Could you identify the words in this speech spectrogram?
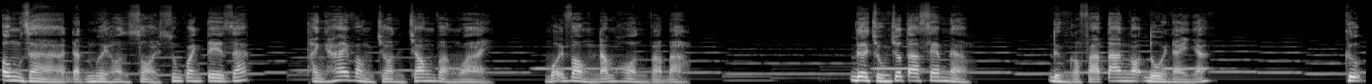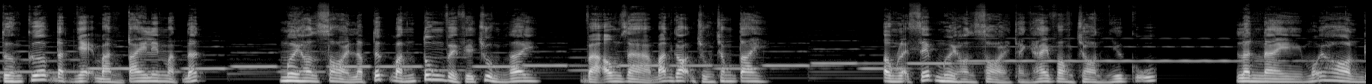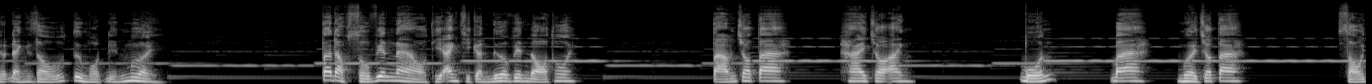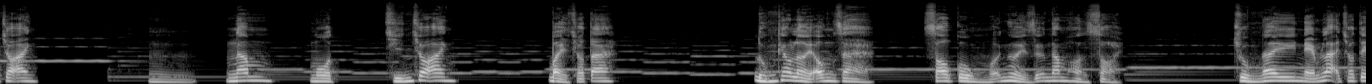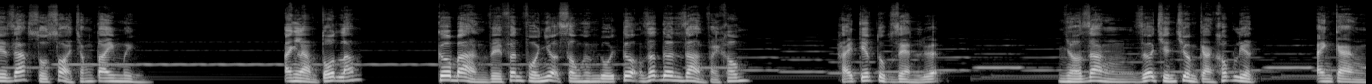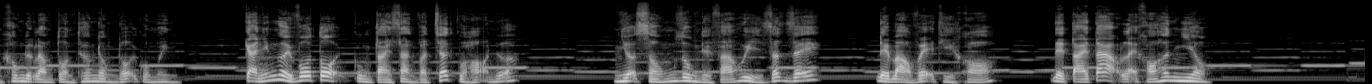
Ông già đặt 10 hòn sỏi xung quanh tê giác, thành hai vòng tròn trong và ngoài. mỗi vòng năm hòn và bảo Đưa chúng cho ta xem nào Đừng có phá tan ngọn đồi này nhé Cựu tướng cướp đặt nhẹ bàn tay lên mặt đất Mười hòn sỏi lập tức bắn tung về phía chùm ngây và ông già bắt gọn chúng trong tay. Ông lại xếp 10 hòn sỏi thành hai vòng tròn như cũ. Lần này mỗi hòn được đánh dấu từ 1 đến 10 Ta đọc số viên nào thì anh chỉ cần đưa viên đó thôi. 8 cho ta, 2 cho anh. 4, 3, 10 cho ta. 6 cho anh. Uhm, 5, 1, 9 cho anh. 7 cho ta. Đúng theo lời ông già, Sau cùng mỗi người giữ năm hòn sỏi. Chùm ngây ném lại cho tê giác số sỏi trong tay mình. Anh làm tốt lắm. Cơ bản về phân phối nhựa sống hướng đối tượng rất đơn giản, phải không? Hãy tiếp tục rèn luyện. Nhớ rằng giữa chiến trường càng khốc liệt, Anh càng không được làm tổn thương đồng đội của mình, Cả những người vô tội cùng tài sản vật chất của họ nữa. Nhựa sống dùng để phá hủy rất dễ, Để bảo vệ thì khó. Để tái tạo lại khó hơn nhiều.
